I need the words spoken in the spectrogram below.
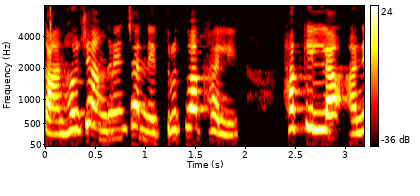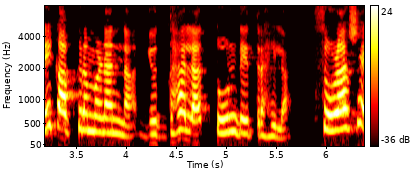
कान्होजी आंग्रेंच्या नेतृत्वाखाली हा किल्ला अनेक आक्रमणांना युद्धाला तोंड देत राहिला. सोळाशे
